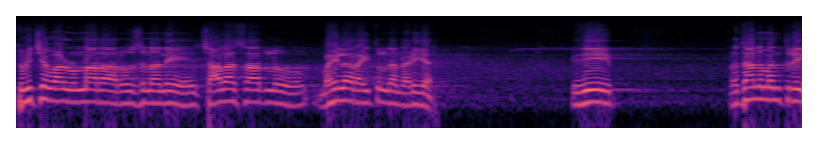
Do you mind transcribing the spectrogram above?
తుడిచే వాళ్ళు ఉన్నారా ఆ రోజునని చాలాసార్లు మహిళా రైతులు నన్ను అడిగారు. ఇది ప్రధానమంత్రి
